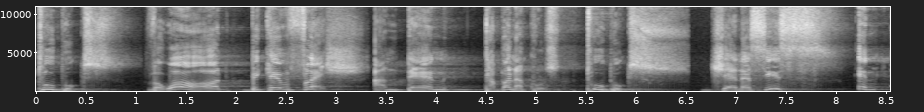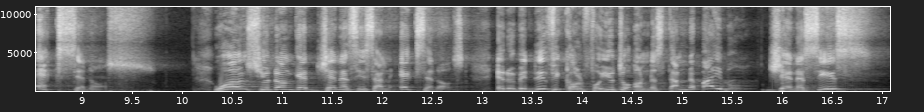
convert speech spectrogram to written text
Two books. The word became flesh, and then tabernacles. Two books. Genesis and Exodus. Once you don't get Genesis and Exodus, it will be difficult for you to understand the Bible. Genesis,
